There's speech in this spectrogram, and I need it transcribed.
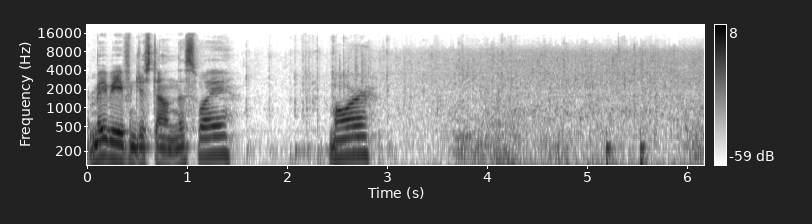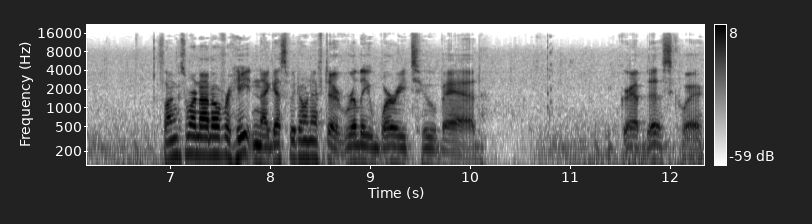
Or maybe even just down this way more. As long as we're not overheating, I guess we don't have to really worry too bad. Grab this quick.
